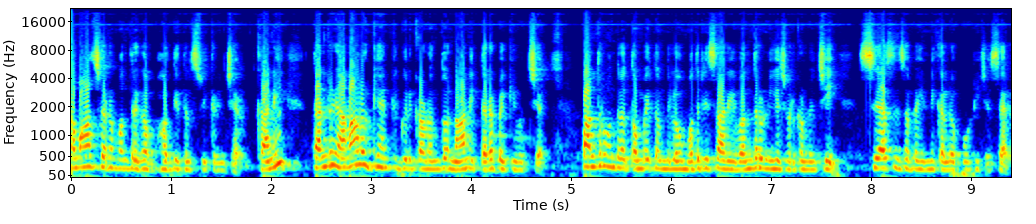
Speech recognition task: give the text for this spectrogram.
సమాచార మంత్రిగా బాధ్యతలు స్వీకరించారు. కానీ తండ్రి అనారోగ్యానికి గురి కావడంతో నాని తెరపైకి వచ్చారు. పంతొమ్మిది వందల తొంభై తొమ్మిదిలో మొదటిసారి వందరు నియోజకవర్గం నుంచి శాసనసభ ఎన్నికల్లో పోటీ చేశారు.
